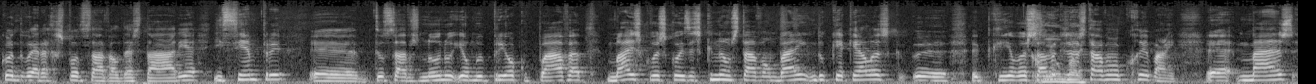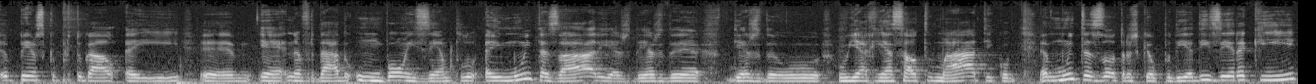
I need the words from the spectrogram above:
quando era responsável desta área, e sempre, eh, tu sabes, Nuno, eu me preocupava mais com as coisas que não estavam bem do que aquelas que, eh, que eu achava Correu que já bem. estavam a correr bem. Eh, mas penso que Portugal aí eh, é, na verdade, um bom exemplo em muitas áreas, desde, desde o, o IRS automático, a muitas outras que eu podia dizer aqui,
